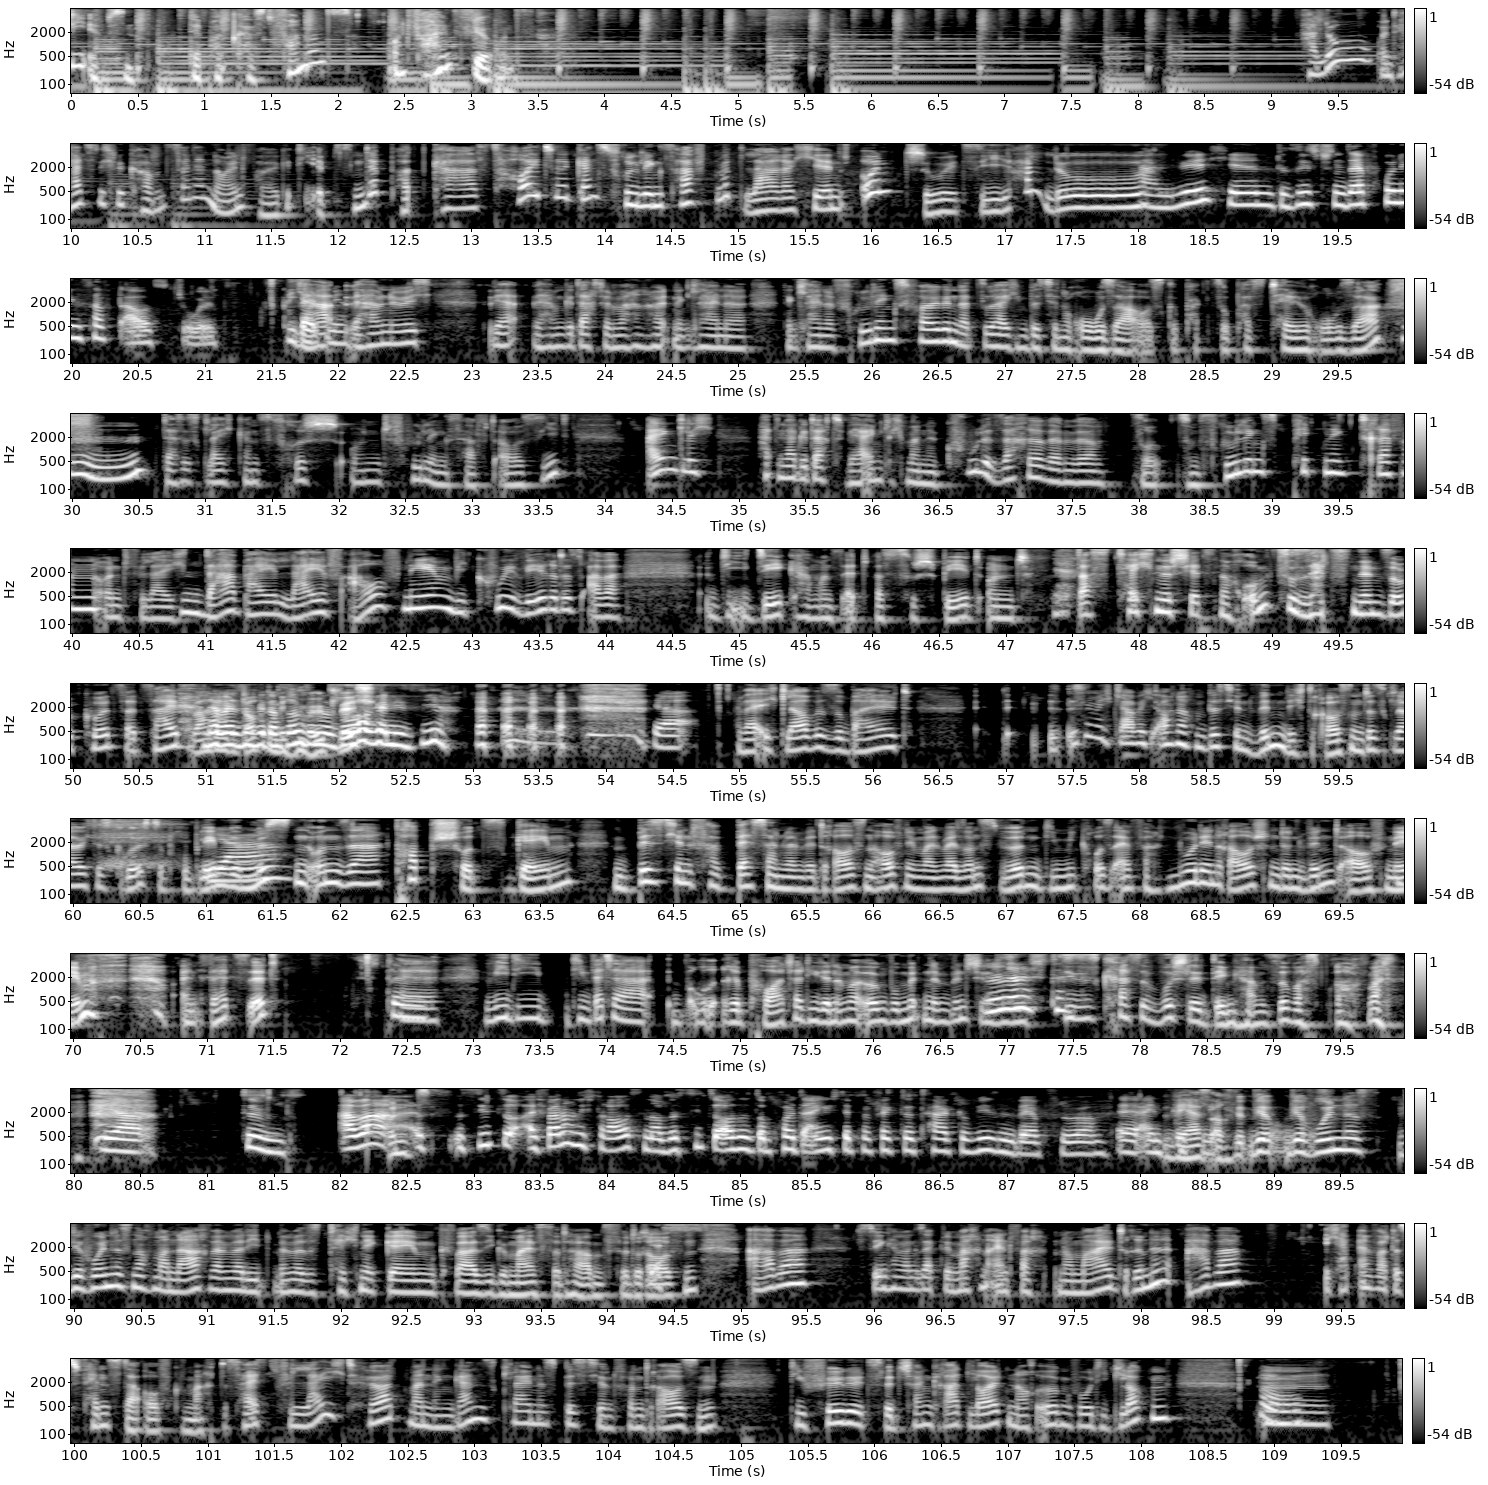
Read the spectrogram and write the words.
Die Ibsen, der Podcast von uns und vor allem für uns. Hallo und herzlich willkommen zu einer neuen Folge Die Ibsen, der Podcast. Heute ganz frühlingshaft mit Larachen und Julesi. Hallo. Hallöchen, du siehst schon sehr frühlingshaft aus, Jules. Ja, mir. wir haben nämlich wir, wir haben gedacht, wir machen heute eine kleine, eine kleine Frühlingsfolge. Und dazu habe ich ein bisschen rosa ausgepackt, so Pastellrosa, mhm. dass es gleich ganz frisch und frühlingshaft aussieht. Eigentlich hatten wir gedacht, wäre eigentlich mal eine coole Sache, wenn wir so zum Frühlingspicknick treffen und vielleicht mhm. dabei live aufnehmen. Wie cool wäre das? Aber die Idee kam uns etwas zu spät und das technisch jetzt noch umzusetzen in so kurzer Zeit war ja, dann doch nicht möglich. Immer so organisiert. ja. Weil ich glaube, sobald es ist nämlich, glaube ich, auch noch ein bisschen windig draußen und das ist, glaube ich, das größte Problem. Ja. Wir müssten unser Popschutz-Game ein bisschen verbessern, wenn wir draußen aufnehmen wollen, weil sonst würden die Mikros einfach nur den rauschenden Wind aufnehmen. And that's it. Äh, wie die, die Wetterreporter, die dann immer irgendwo mitten im Wind stehen ja, dieses, dieses krasse Wuschelding haben. Sowas braucht man. Ja, stimmt. Aber es, es, sieht so, ich war noch nicht draußen, aber es sieht so aus, als ob heute eigentlich der perfekte Tag gewesen wäre für äh, ein. Wäre es auch. Wir, wir, wir, holen das, wir holen das nochmal nach, wenn wir, die, wenn wir das Technik-Game quasi gemeistert haben für draußen. Yes. Aber deswegen haben wir gesagt, wir machen einfach normal drinne, aber ich habe einfach das Fenster aufgemacht. Das heißt, vielleicht hört man ein ganz kleines bisschen von draußen die Vögel zwitschern, gerade läuten auch irgendwo die Glocken. Oh. Mm,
